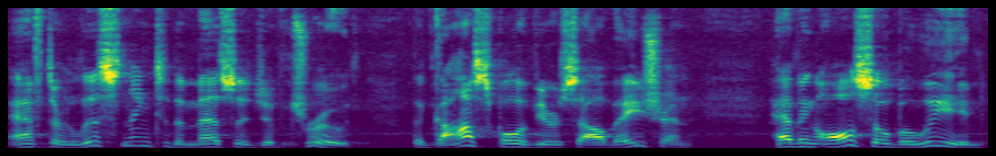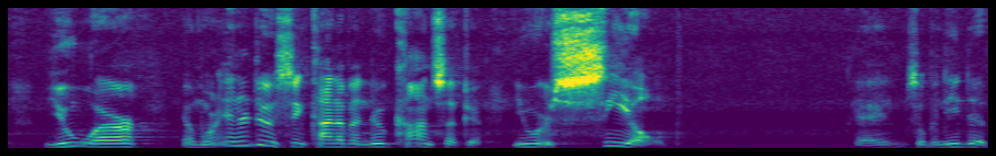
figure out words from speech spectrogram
after listening to the message of truth, the gospel of your salvation, having also believed, you were, and we're introducing kind of a new concept here, you were sealed. Okay, so we need to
